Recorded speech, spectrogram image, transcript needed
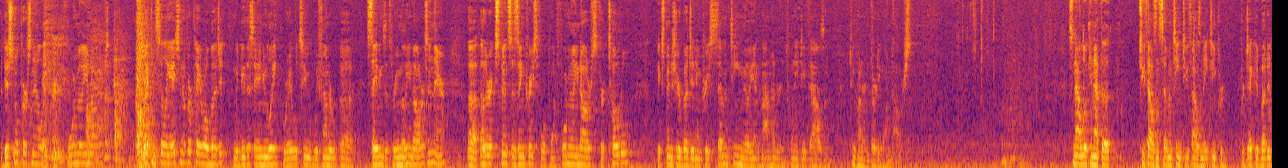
additional personnel, $8.4 million, a reconciliation of our payroll budget. We do this annually. We're able to, we found a uh, savings of $3 million in there. Uh, Other expenses increased $4.4 million for total expenditure budget increase $17,922,231. So now looking at the 2017, 2018 pro- projected budget,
